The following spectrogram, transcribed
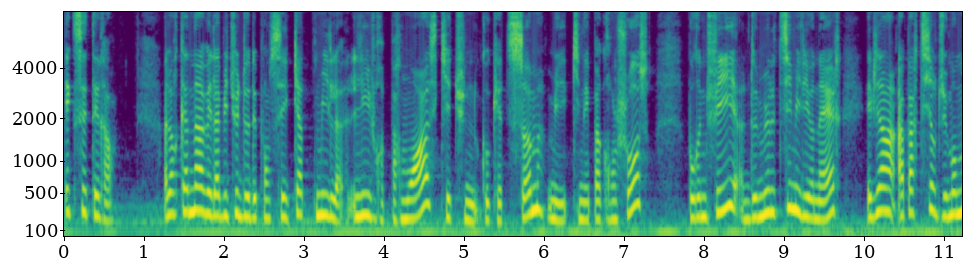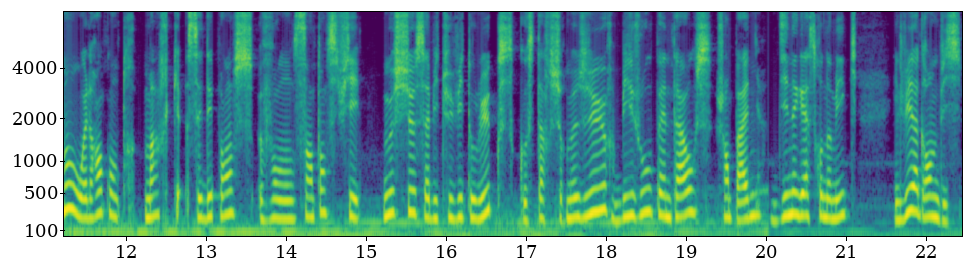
etc. Alors qu'Anna avait l'habitude de dépenser 4000 livres par mois, ce qui est une coquette somme, mais qui n'est pas grand-chose, pour une fille de multimillionnaire, eh bien, à partir du moment où elle rencontre Marc, ses dépenses vont s'intensifier. Monsieur s'habitue vite au luxe, costard sur mesure, bijoux, penthouse, champagne, dîner gastronomique. Il vit la grande vie.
